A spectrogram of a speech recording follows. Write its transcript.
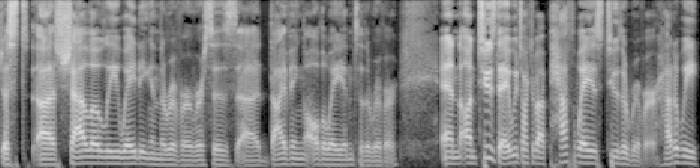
just uh, shallowly wading in the river versus uh, diving all the way into the river. And on Tuesday, we talked about pathways to the river. How do we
